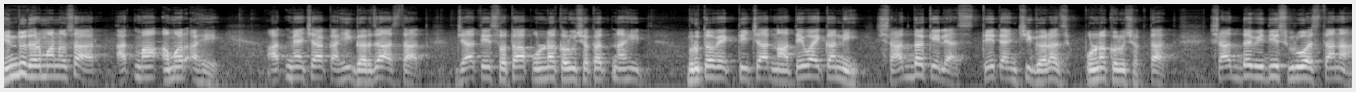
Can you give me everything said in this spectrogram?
हिंदू धर्मानुसार आत्मा अमर आहे. आत्म्याच्या काही गरजा असतात ज्या ते स्वतः पूर्ण करू शकत नाहीत. मृत व्यक्तीच्या नातेवाईकांनी श्राद्ध केल्यास ते त्यांची गरज पूर्ण करू शकतात. श्राद्धविधी सुरू असताना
